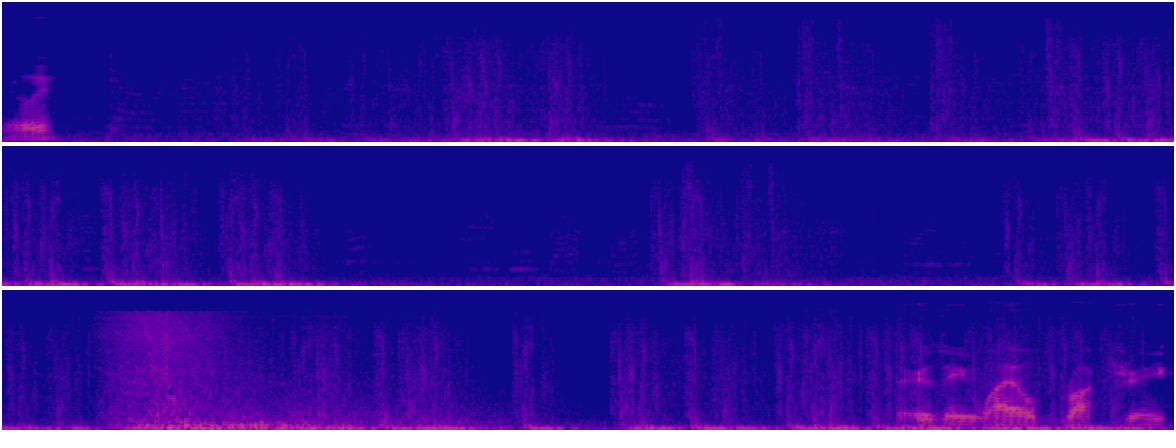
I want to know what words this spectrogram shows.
Really? Is a wild rock drake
